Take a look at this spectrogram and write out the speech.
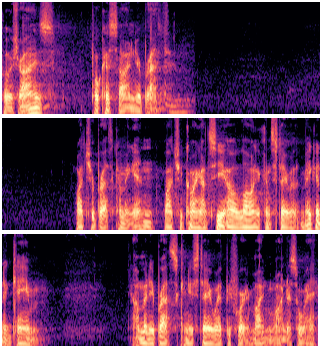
Close your eyes, focus on your breath. Watch your breath coming in, watch it going out. See how long you can stay with it. Make it a game. How many breaths can you stay with before your mind wanders away?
